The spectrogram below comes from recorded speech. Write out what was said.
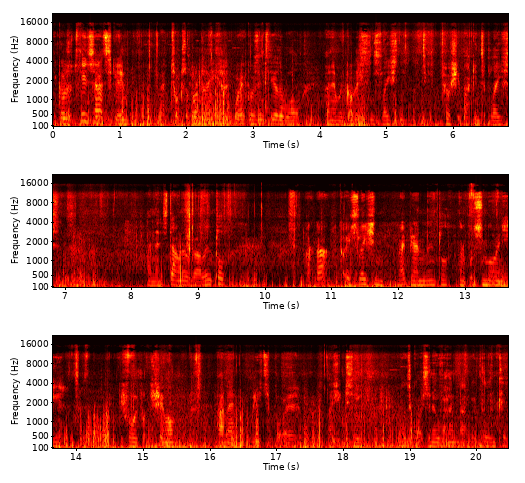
It goes up to the inside skin, and tucks up underneath it where it goes into the other wall, and then we've got this insulation to push it back into place. And then it's down over our lintel, like that. Got insulation right behind the lintel. I'm going to put some more in here before we put the shim on, and then we need to put a, as you can see, that's quite an overhang that with the lintel,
